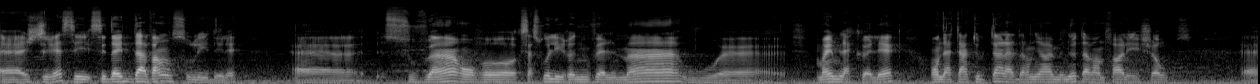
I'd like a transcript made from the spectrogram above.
je dirais, c'est d'être d'avance sur les délais. Euh, souvent, on va, que ce soit les renouvellements ou euh, même la collecte, on attend tout le temps la dernière minute avant de faire les choses. Euh,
